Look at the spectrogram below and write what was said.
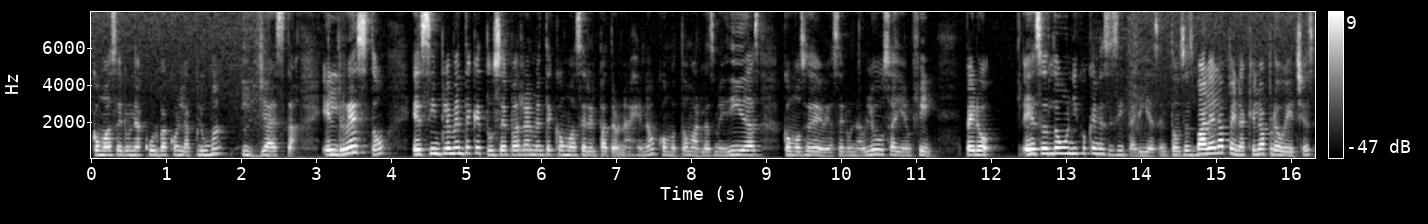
cómo hacer una curva con la pluma y ya está. El resto es simplemente que tú sepas realmente cómo hacer el patronaje, ¿no? Cómo tomar las medidas, cómo se debe hacer una blusa y en fin. Pero eso es lo único que necesitarías. Entonces vale la pena que lo aproveches.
